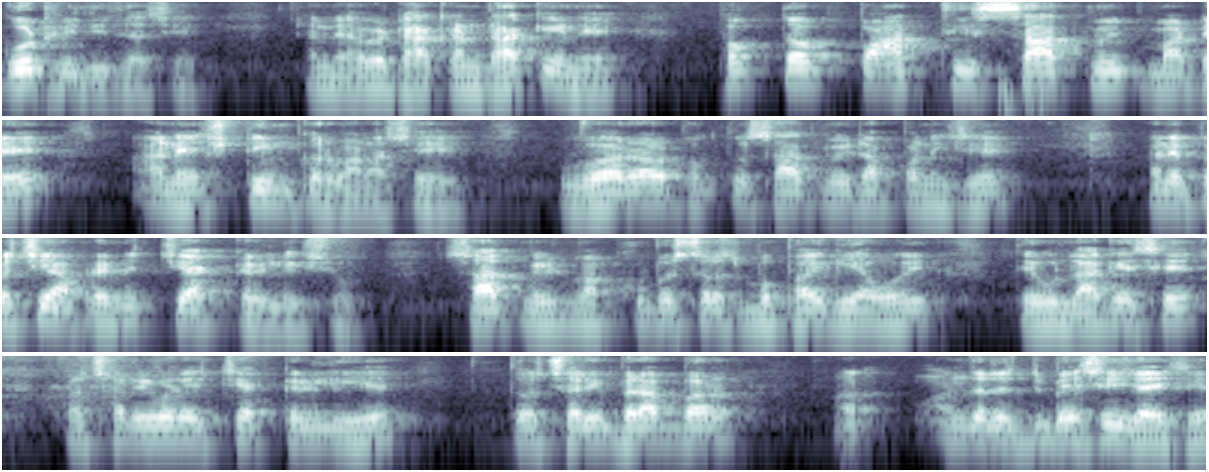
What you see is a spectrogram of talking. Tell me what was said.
ગોઠવી દીધા છે. અને હવે ઢાંકણ ઢાંકીને ફક્ત પાંચથી સાત મિનિટ માટે આને સ્ટીમ કરવાના છે. વરાળ ફક્ત સાત મિનિટ આપવાની છે અને પછી આપણે એને ચેક કરી લઈશું. સાત મિનિટમાં ખૂબ જ સરસ બફાઈ ગયા હોય તેવું લાગે છે, પણ છરી વડે ચેક કરી લઈએ તો છરી બરાબર અંદર જ બેસી જાય છે.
